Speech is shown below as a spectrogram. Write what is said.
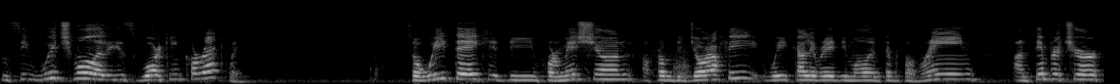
to see which model is working correctly. So we take the information from the geography, we calibrate the model in terms of rain and temperature,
